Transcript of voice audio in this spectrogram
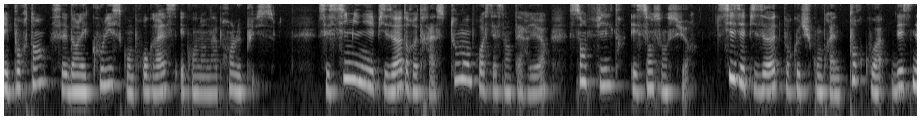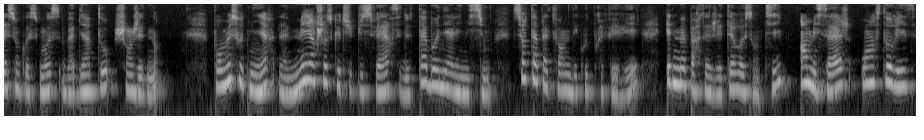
Et pourtant, c'est dans les coulisses qu'on progresse et qu'on en apprend le plus. Ces six mini-épisodes retracent tout mon process intérieur, sans filtre et sans censure. Six épisodes pour que tu comprennes pourquoi Destination Cosmos va bientôt changer de nom. Pour me soutenir, la meilleure chose que tu puisses faire, c'est de t'abonner à l'émission sur ta plateforme d'écoute préférée et de me partager tes ressentis en message ou en stories.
